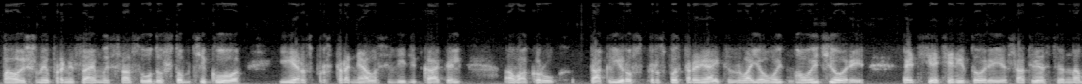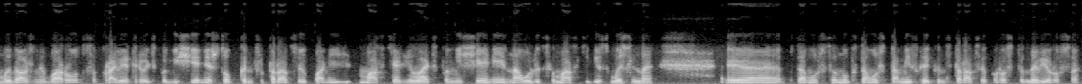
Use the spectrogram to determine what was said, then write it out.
повышенную проницаемость сосудов, чтобы текло и распространялось в виде капель э, вокруг. Так вирус распространяется, завоевывает новые теории эти территории. Соответственно, мы должны бороться, проветривать помещение, чтобы концентрацию понизить, маски одевать в помещении, на улице маски бессмысленны, э, потому что, ну, потому что там низкая концентрация просто на вируса.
